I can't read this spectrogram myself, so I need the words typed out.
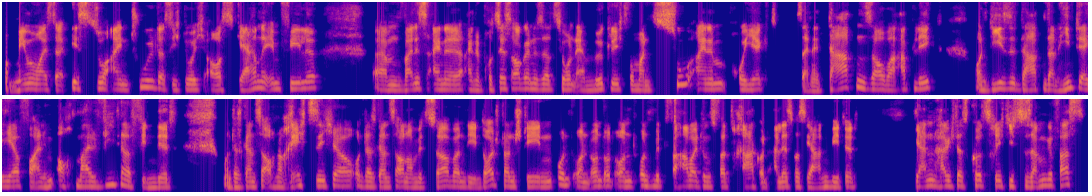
Und MemoMeister ist so ein Tool, das ich durchaus gerne empfehle, ähm, weil es eine, eine Prozessorganisation ermöglicht, wo man zu einem Projekt seine Daten sauber ablegt und diese Daten dann hinterher vor allem auch mal wiederfindet und das Ganze auch noch rechtssicher und das Ganze auch noch mit Servern, die in Deutschland stehen und, und, und, und, und, und mit Verarbeitungsvertrag und alles, was ihr anbietet. Jan, habe ich das kurz richtig zusammengefasst?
